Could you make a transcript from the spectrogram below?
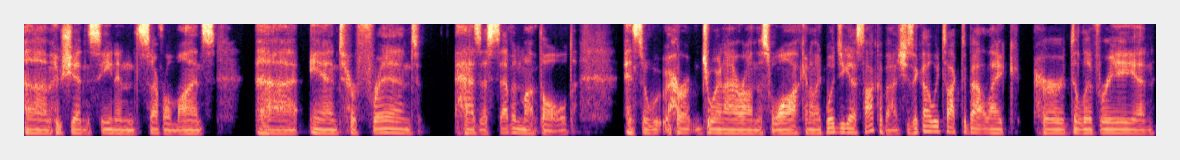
um, who she hadn't seen in several months. Uh, and her friend has a seven month old. And so her, Joy and I are on this walk and I'm like, what'd you guys talk about? She's like, oh, we talked about like her delivery and,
